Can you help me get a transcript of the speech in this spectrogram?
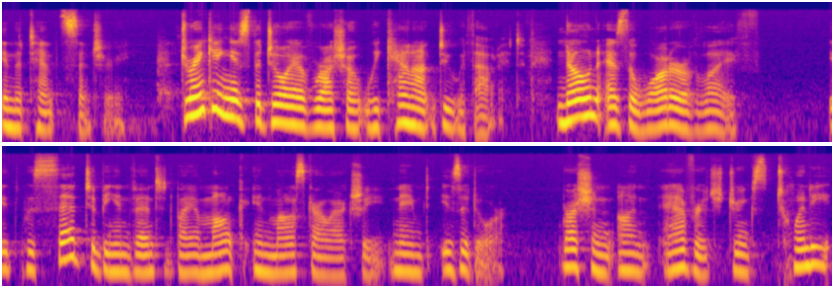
in the 10th century Drinking is the joy of Russia. We cannot do without it. Known as the water of life, it was said to be invented by a monk in Moscow, actually, named Isidore. Russian, on average, drinks 20,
